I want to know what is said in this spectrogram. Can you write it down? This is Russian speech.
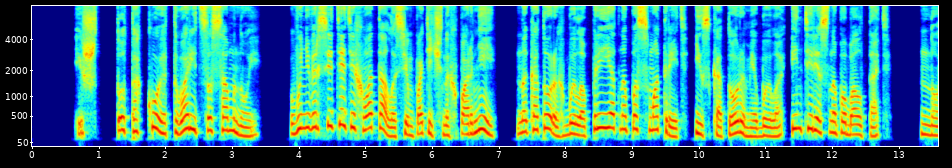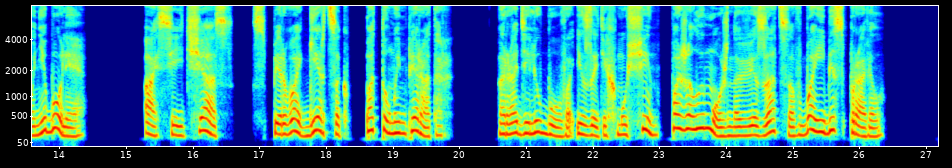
И что такое творится со мной? В университете хватало симпатичных парней, на которых было приятно посмотреть и с которыми было интересно поболтать. Но не более. А сейчас сперва герцог, потом император. Ради любого из этих мужчин, пожалуй, можно ввязаться в бои без правил.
